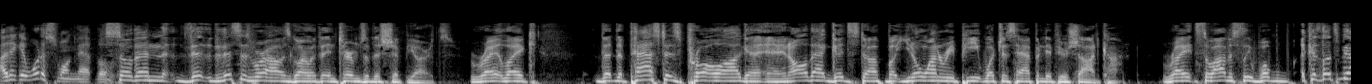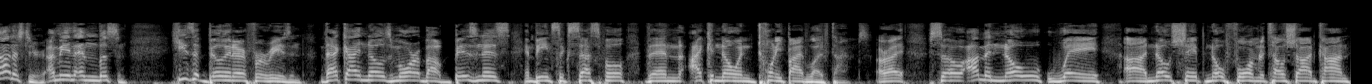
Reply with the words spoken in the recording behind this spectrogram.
I think it would have swung that vote. So then, th- this is where I was going with it in terms of the shipyards, right? Like the the past is prologue and, and all that good stuff, but you don't want to repeat what just happened if you're Shad Khan, right? So obviously, what? Because let's be honest here. I mean, and listen, he's a billionaire for a reason. That guy knows more about business and being successful than I can know in 25 lifetimes. All right. So I'm in no way, uh, no shape, no form to tell Shad Khan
